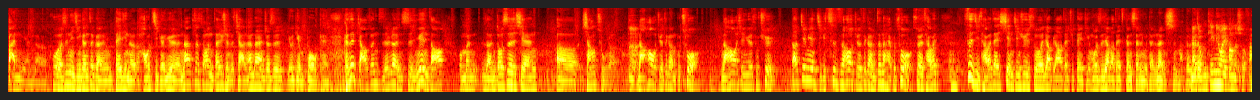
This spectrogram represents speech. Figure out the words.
半年了，或者是你已经跟这个人 dating 了好几个月了，那这时候你再去选择其他人，那当然就是有点不 OK。可是假如说你只是认识，因为你知道我们人都是先呃相处了，嗯然后觉得这个人不错，然后先约出去。然后见面几次之后，觉得这个人真的还不错，所以才会自己才会再陷进去说要不要再去 dating，或者是要不要再更深入的认识嘛，对不对那就，？我们听另外一方的说法，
